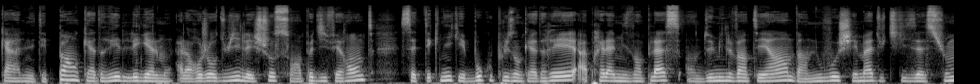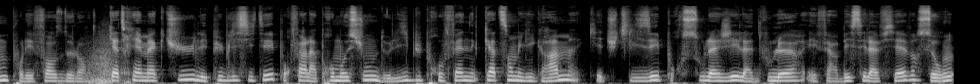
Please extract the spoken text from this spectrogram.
car elle n'était pas encadrée légalement. Alors aujourd'hui, les choses sont un peu différentes. Cette technique est beaucoup plus encadrée après la mise en place en 2021 d'un nouveau schéma d'utilisation pour les forces de l'ordre. Quatrième actu, les publicités pour faire la promotion de l'ibuprofène 400 mg, qui est utilisé pour soulager la douleur et faire baisser la fièvre, seront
